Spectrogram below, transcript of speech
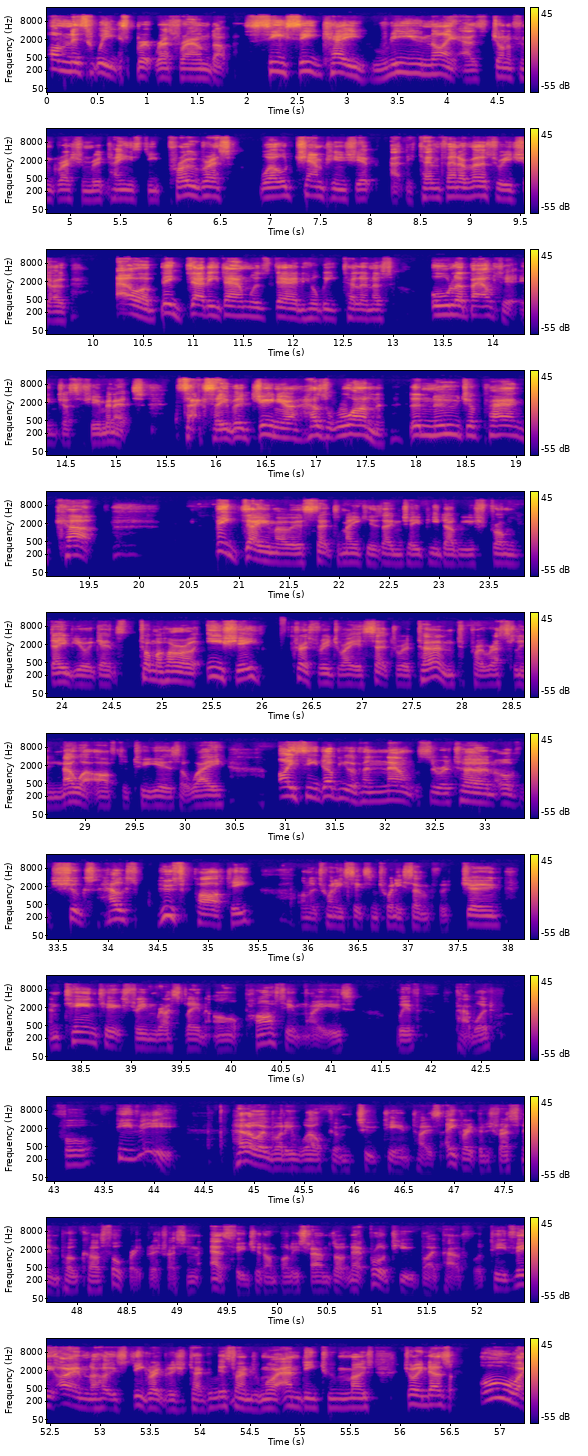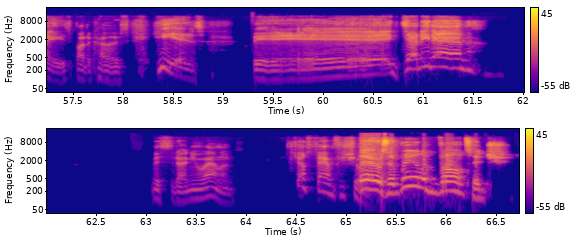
On this week's Brit Wres Roundup, CCK reunite as Jonathan Gresham retains the Progress World Championship at the 10th anniversary show. Our Big Daddy Dan was there and he'll be telling us all about it in just a few minutes. Zack Sabre Jr. has won the New Japan Cup. Big Damo is set to make his NJPW Strong debut against Tomohiro Ishii Chris Ridgeway is set to return to Pro Wrestling Noah after two years away. ICW have announced the return of Shug's House, House Party on the 26th and 27th of June, and TNT Extreme Wrestling are parting ways with Powered 4 TV. Hello, everybody. Welcome to Tea and Tights, a Great British Wrestling podcast for Great British Wrestling, as featured on bodyslam.net, brought to you by Powered 4 TV. I am the host, the Great British Attacker, Mr. Andrew Moore, and Andy to most, joined as always by the co-host. He is Big Daddy Dan, Mr. Daniel Allen. Just down for sure. There is a real advantage.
